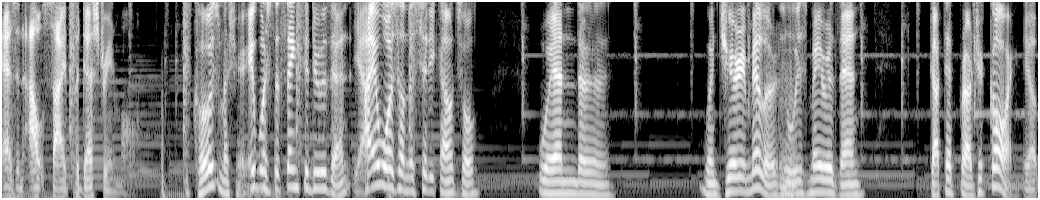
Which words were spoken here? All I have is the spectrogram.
as an outside pedestrian mall. Clothes machine. It was the thing to do then. Yeah. I was on the city council when the when Jerry Miller, who Mhm. was mayor then, got that project going. Yep.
